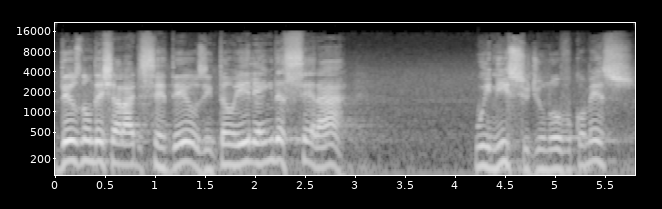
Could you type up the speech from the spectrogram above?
Deus não deixará de ser Deus, então Ele ainda será o início de um novo começo.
